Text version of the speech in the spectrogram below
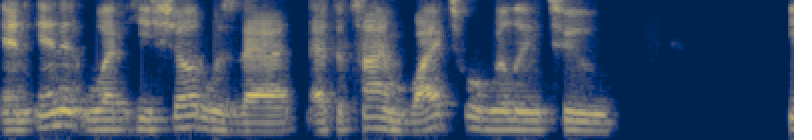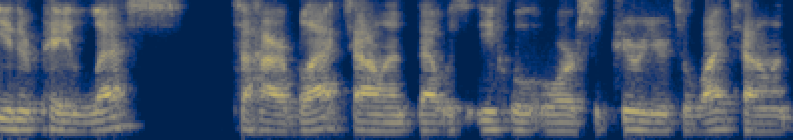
And in it, what he showed was that at the time, whites were willing to either pay less to hire black talent that was equal or superior to white talent,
